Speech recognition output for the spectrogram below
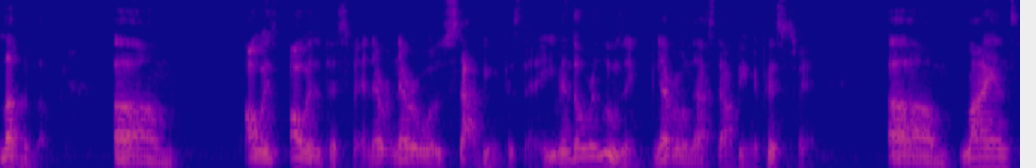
Love them though. Um, always always a Pistons fan. Never never will stop being a Pistons fan. Even though we're losing, never will not stop being a Pistons fan. Um, Lions,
